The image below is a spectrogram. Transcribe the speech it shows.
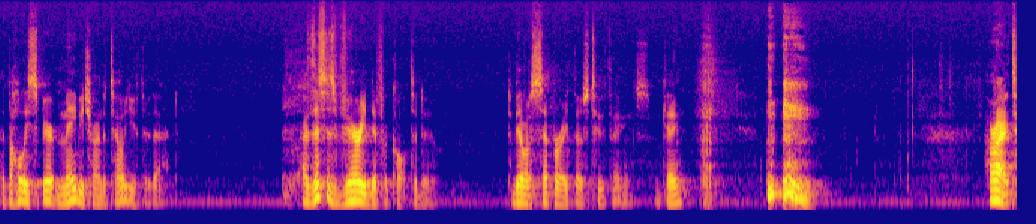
that the Holy Spirit may be trying to tell you through that. As this is very difficult to do to be able to separate those two things, okay? All right.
